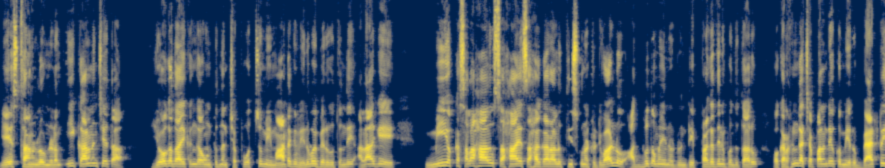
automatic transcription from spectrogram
ఏ స్థానంలో ఉండడం ఈ కారణం చేత యోగదాయకంగా ఉంటుందని చెప్పవచ్చు. మీ మాటకి విలువ పెరుగుతుంది. అలాగే మీ యొక్క సలహాలు సహాయ సహకారాలు తీసుకున్నటువంటి వాళ్ళు అద్భుతమైనటువంటి ప్రగతిని పొందుతారు. ఒక రకంగా చెప్పాలంటే ఒక మీరు బ్యాటరీ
